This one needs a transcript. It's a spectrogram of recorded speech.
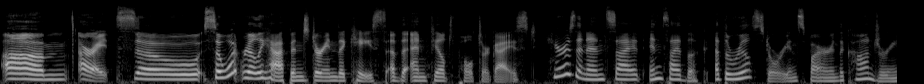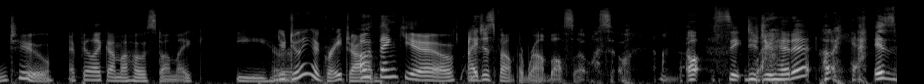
Um, all right. So, so what really happened during the case of the Enfield poltergeist? Here's an inside inside look at the real story inspiring The Conjuring too. I feel like I'm a host on like E. or- You're doing a great job. Oh, thank you. I just found the rum also. So, Oh, see, did you hit it? oh yeah. Is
